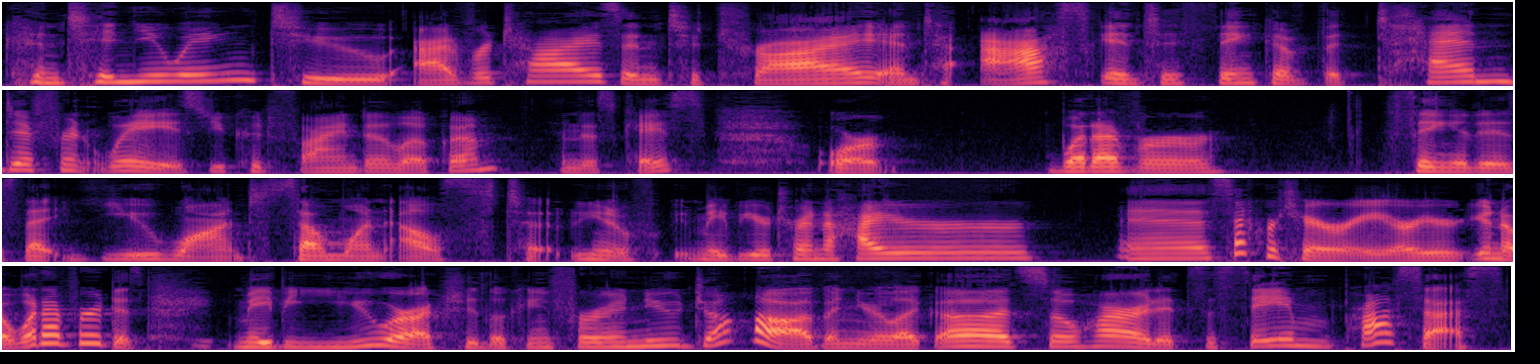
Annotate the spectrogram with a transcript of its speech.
continuing to advertise and to try and to ask and to think of the 10 different ways you could find a locum in this case or whatever thing it is that you want someone else to you know maybe you're trying to hire a secretary or you're, you know whatever it is. Maybe you are actually looking for a new job and you're like oh it's so hard. It's the same process.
